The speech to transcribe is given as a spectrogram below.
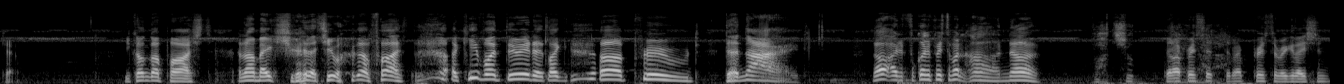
Okay. You can't go past, and I'll make sure that you won't go past. I keep on doing it, like, uh, approved, denied. No, I forgot to press the button. Oh no. What should Did I press it? Did I press the regulation?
